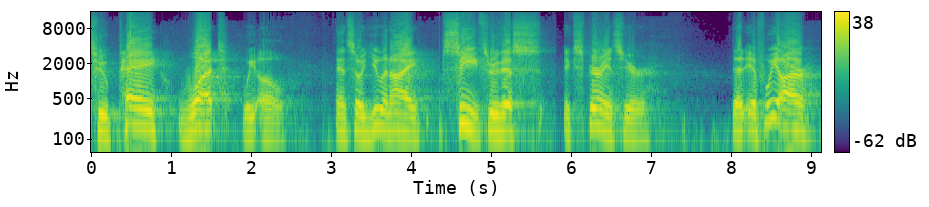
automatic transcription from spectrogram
to pay what we owe. And so you and I see through this experience here that if we are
